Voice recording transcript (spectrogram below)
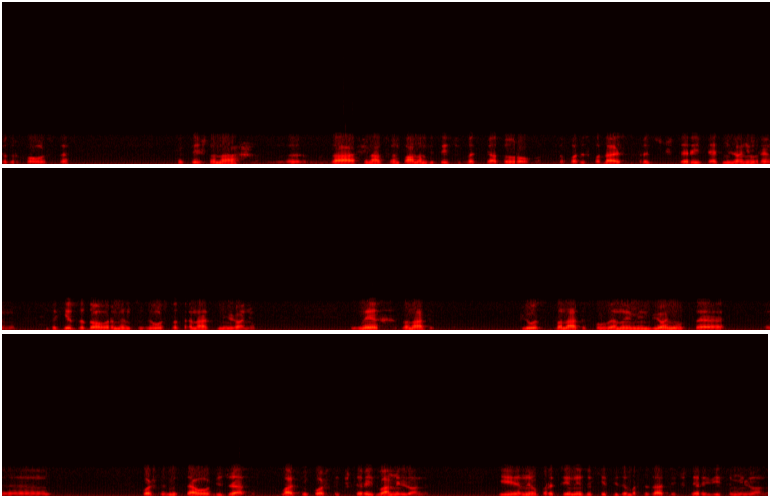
розраховувався фактично на, е, за фінансовим планом 2025 року. Доходи складають 134,5 мільйонів гривень. Дохід за договорами НСЗУ 113 мільйонів. З них 12 плюс 12,5 мільйонів це е, кошти з місцевого бюджету. Власні кошти 4,2 мільйони і неопераційний дохід від амортизації 4,8 мільйони.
